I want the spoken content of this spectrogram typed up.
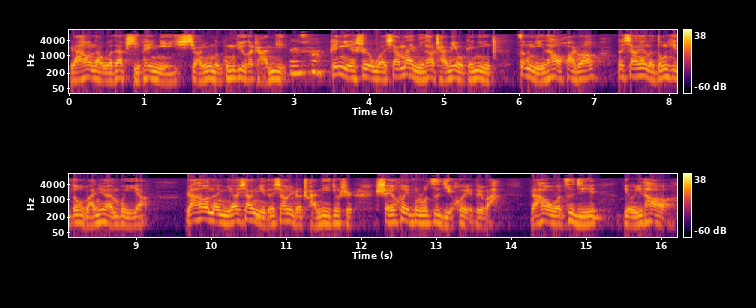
然后呢，我再匹配你想用的工具和产品。没错。跟你是我想卖你一套产品，我给你赠你一套化妆，那相应的东西都完全不一样。然后呢，你要向你的消费者传递，就是谁会不如自己会，对吧？然后我自己有一套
